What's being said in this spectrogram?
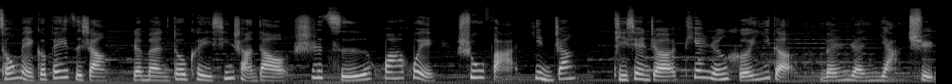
从每个杯子上，人们都可以欣赏到诗词、花卉、书法、印章，体现着天人合一的文人雅趣。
